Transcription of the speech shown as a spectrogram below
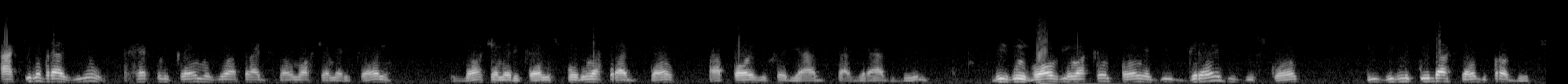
Aqui no Brasil, replicamos uma tradição norte-americana, norte-americanos, por uma tradição, após o feriado sagrado deles, desenvolve uma campanha de grandes descontos e de liquidação de produtos,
